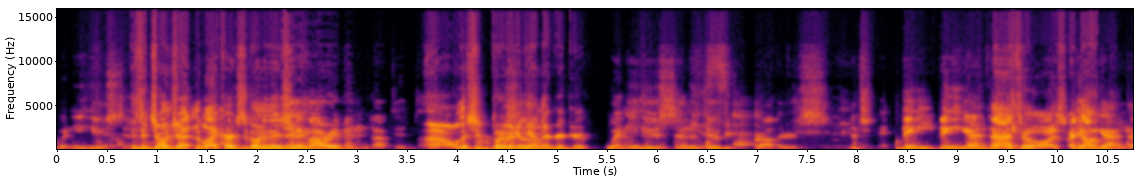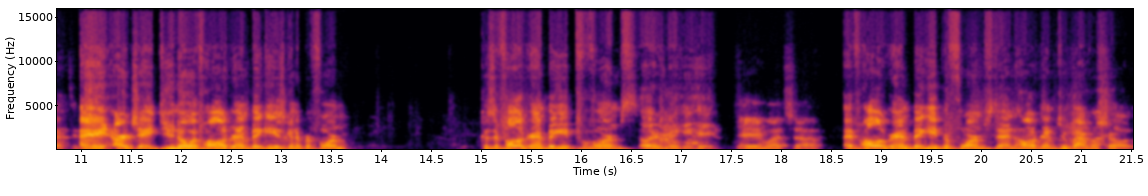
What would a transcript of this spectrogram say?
Whitney Houston. Is it Joan Jett and the Blackhearts is going in this year? They've already been inducted. Oh well, they should put them in So- again. They're a good group. Whitney Houston, the Doobie Brothers. It's Biggie. Biggie got inducted. That's who it was. Biggie No, got inducted. hey RJ, do you know if hologram Biggie is going to perform? Because if hologram Biggie performs, oh, there's Mickey. Hey, Hey, what's up? if hologram Biggie performs, then hologram Tupac will show up.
